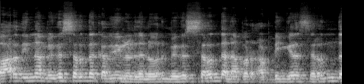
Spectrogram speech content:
பாரதினா மிக சிறந்த கவிதைகள் எழுதினவர் மிக சிறந்த நபர் அப்படிங்கிற சிறந்த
